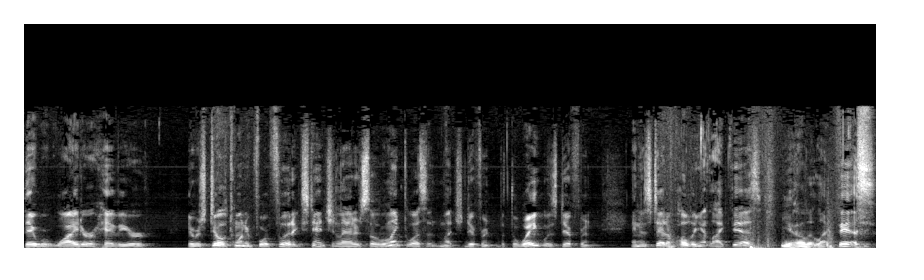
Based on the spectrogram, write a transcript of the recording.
They were wider, heavier. They were still a 24 foot extension ladders, so the length wasn't much different, but the weight was different. And instead of holding it like this, you held it like this.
